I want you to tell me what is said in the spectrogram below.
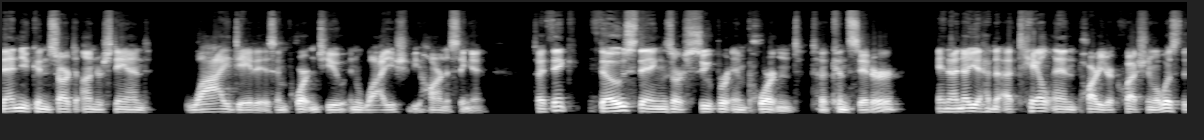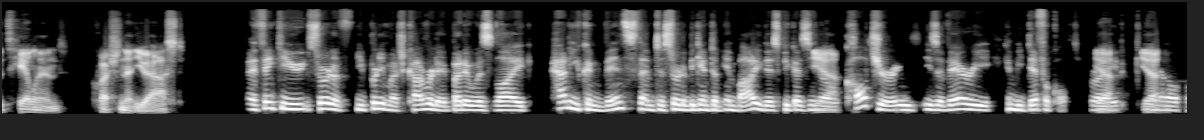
then you can start to understand why data is important to you and why you should be harnessing it. So I think those things are super important to consider and I know you had a tail end part of your question. What was the tail end question that you asked? I think you sort of you pretty much covered it, but it was like, how do you convince them to sort of begin to embody this? Because you yeah. know, culture is is a very can be difficult, right? Yeah. yeah. You know,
